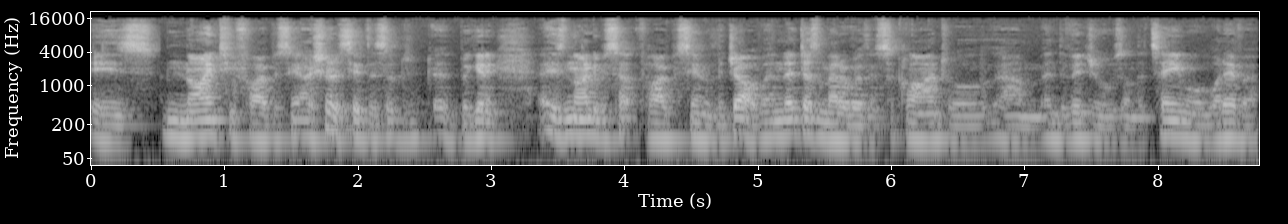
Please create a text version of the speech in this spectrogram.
is ninety-five percent. I should have said this at the beginning. Is ninety-five percent of the job, and it doesn't matter whether it's a client or um, individuals on the team or whatever.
